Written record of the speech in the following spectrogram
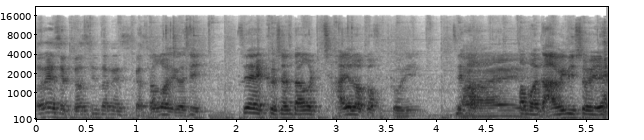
等你食咗先，等你食咗等我食咗先，即係佢想等我踩咗落個闊度先，之後係可唔可以打俾啲衰嘢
